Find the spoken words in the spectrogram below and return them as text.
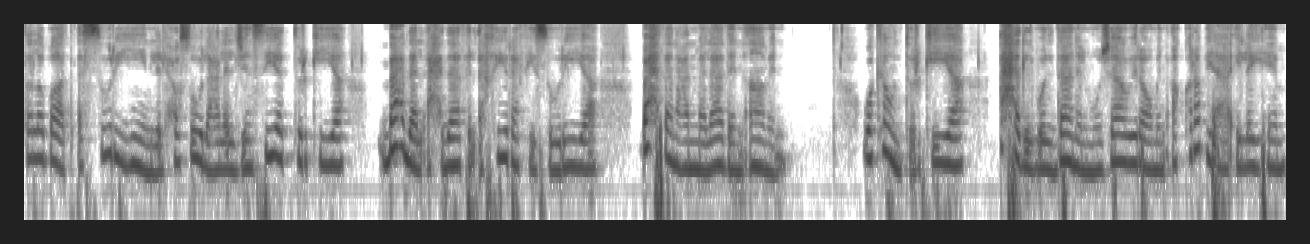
طلبات السوريين للحصول على الجنسية التركية بعد الأحداث الأخيرة في سوريا بحثا عن ملاذ آمن. وكون تركيا أحد البلدان المجاورة ومن أقربها إليهم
